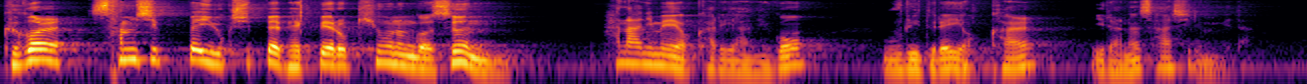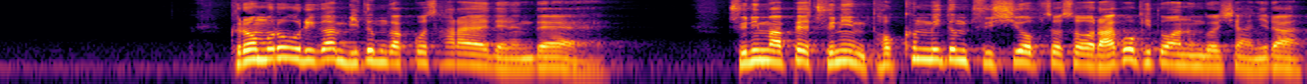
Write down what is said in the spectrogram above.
그걸 30배, 60배, 100배로 키우는 것은 하나님의 역할이 아니고 우리들의 역할이라는 사실입니다. 그러므로 우리가 믿음 갖고 살아야 되는데 주님 앞에 주님 더 큰 믿음 주시옵소서라고 기도하는 것이 아니라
